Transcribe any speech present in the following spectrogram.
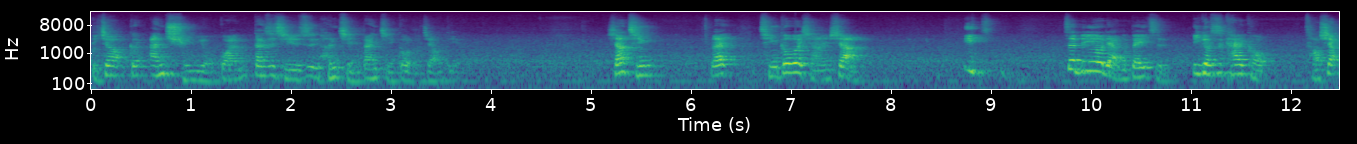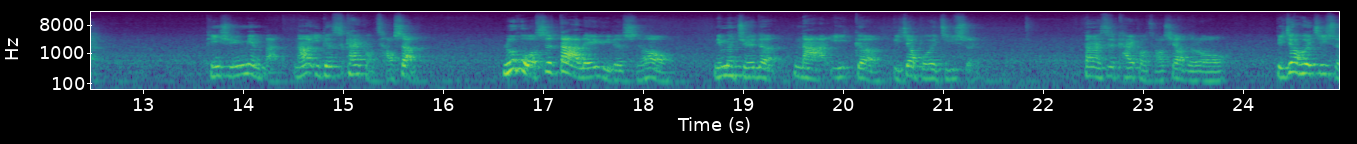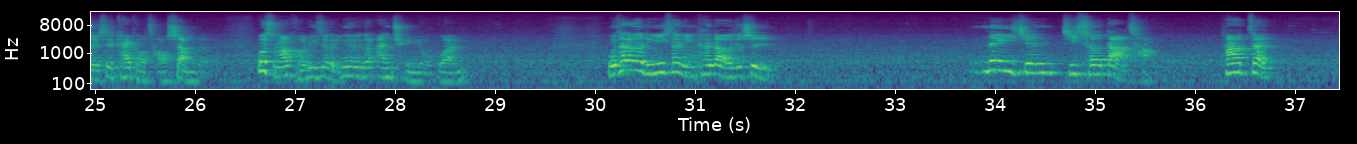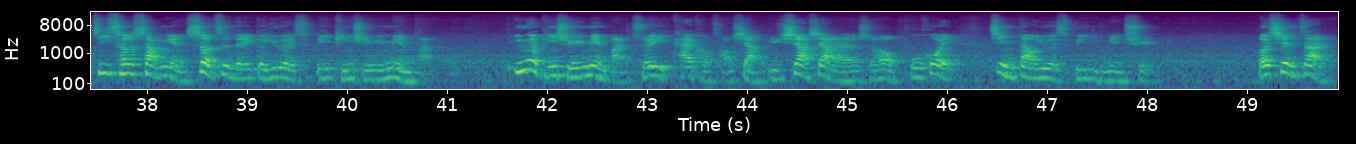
比较跟安全有关，但是其实是很简单结构的焦点。想请来，请各位想一下，一这边有两个杯子，一个是开口朝下。平行于面板，然后一个是开口朝上。如果是大雷雨的时候，你们觉得哪一个比较不会积水？当然是开口朝下的喽。比较会积水是开口朝上的。为什么要考虑这个？因为跟安全有关。我在二零一三年看到的就是那一间机车大厂，它在机车上面设置的一个 USB 平行于面板。因为平行于面板，所以开口朝下，雨下下来的时候不会进到 USB 里面去。而现在，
